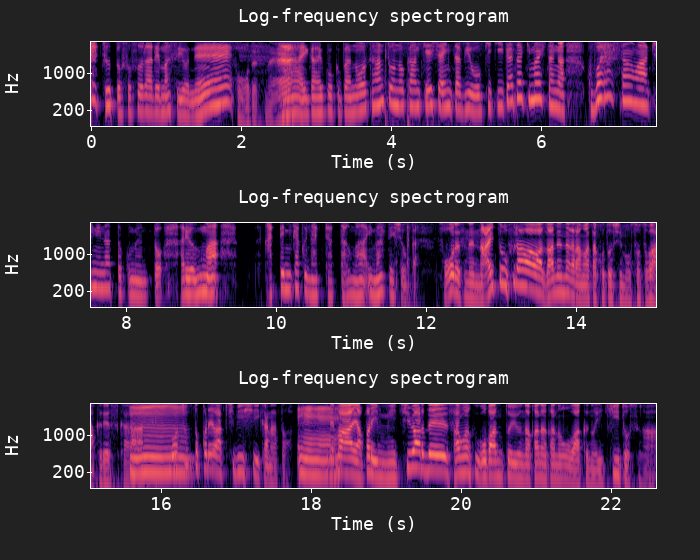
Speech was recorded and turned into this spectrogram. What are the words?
ちょっとそそられますよね。そうですね。はい、外国馬の3頭の関係者インタビューをお聞きいただきましたが、小林さんは気になったコメント、あるいは馬買ってみたくなっちゃった馬いますでしょうか？そうですね。ナイトフラワーは残念ながらまた今年も外枠ですからもうちょっとこれは厳しいかなと、えー、でまあやっぱり道割で3枠5番というなかなかの枠のイキートスが、まあ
